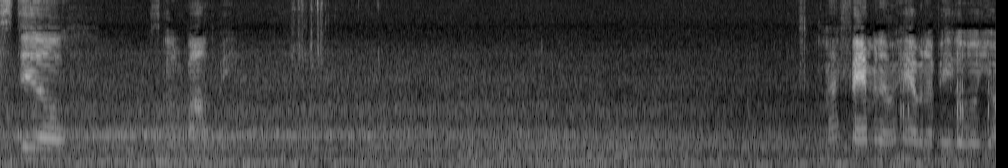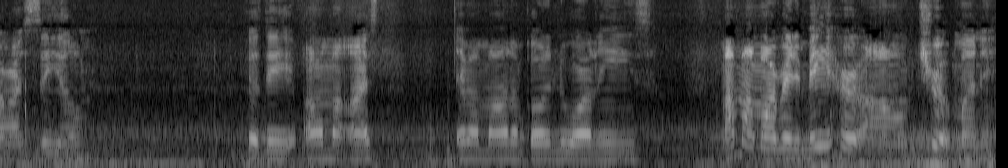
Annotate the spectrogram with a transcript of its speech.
Still, it's going to bother me. My family are having a big old yard sale because they all my aunts and my mom I'm going to New Orleans. My mom already made her um, trip money.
